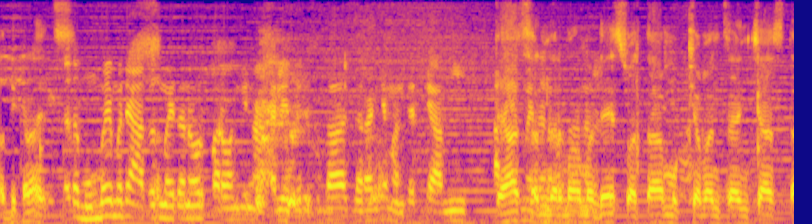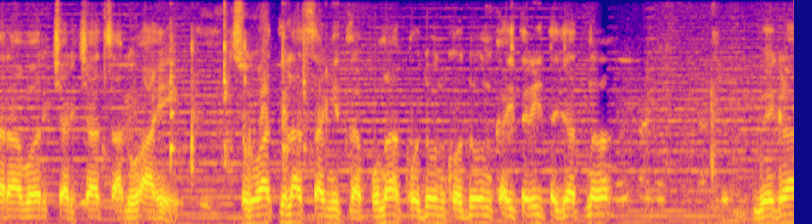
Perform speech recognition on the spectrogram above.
अधिकार आहे मुंबईमध्ये आझाद मैदानावर परवानगी नाकारली तरी सुद्धा जरांगे म्हणतात की आम्ही त्या संदर्भामध्ये स्वतः मुख्यमंत्र्यांच्या स्तरावर चर्चा चालू आहे. सुरुवातीलाच सांगितलं पुन्हा खोदून खोदून काहीतरी त्याच्यातनं वेगळा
